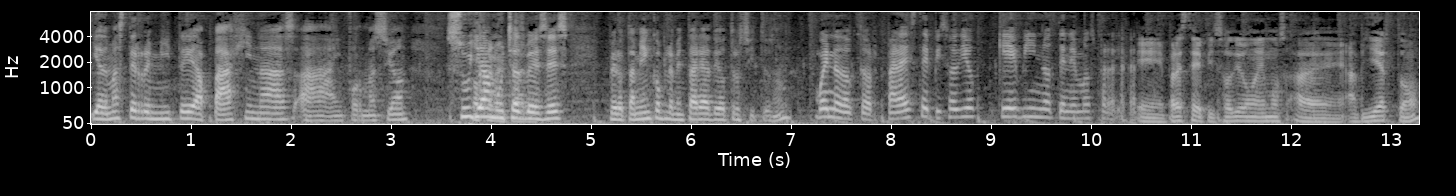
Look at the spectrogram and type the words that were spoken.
y además te remite a páginas, a información suya muchas veces, pero también complementaria de otros sitios, ¿no? Bueno, doctor, para este episodio, ¿qué vino tenemos para la? Eh, para este episodio hemos eh, abierto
